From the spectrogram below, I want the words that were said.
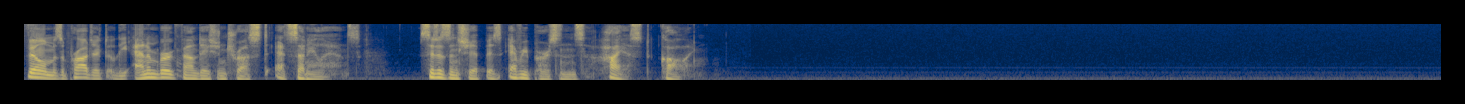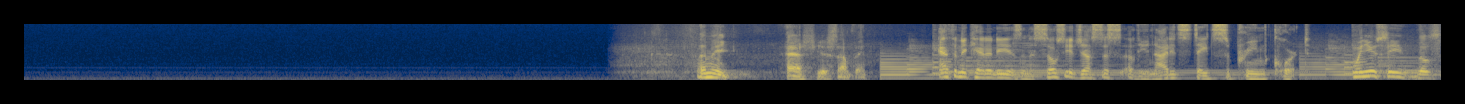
film is a project of the Annenberg Foundation Trust at Sunnylands. Citizenship is every person's highest calling. Let me ask you something. Anthony Kennedy is an Associate Justice of the United States Supreme Court. When you see those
